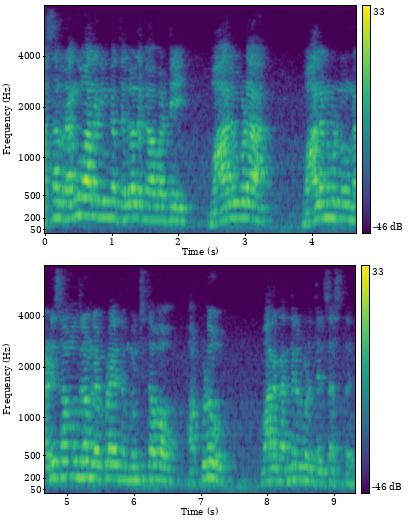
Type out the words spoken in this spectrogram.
అసలు రంగు వాళ్ళకి ఇంకా తెలియదు కాబట్టి వాళ్ళు కూడా వాళ్ళని కూడా నువ్వు నడి సముద్రంలో ఎప్పుడైతే ముంచుతావో అప్పుడు వాళ్ళకందరికీ కూడా తెలిసేస్తుంది.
